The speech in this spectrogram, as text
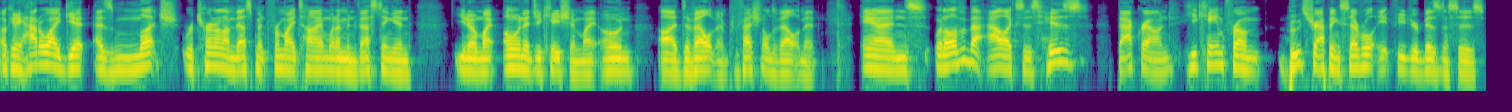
okay, how do I get as much return on investment from my time when I'm investing in, you know, my own education, my own uh, development, professional development. And what I love about Alex is his background. He came from bootstrapping several eight figure businesses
